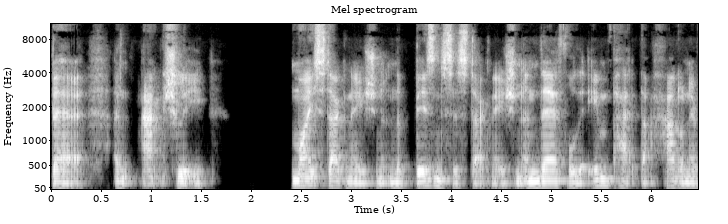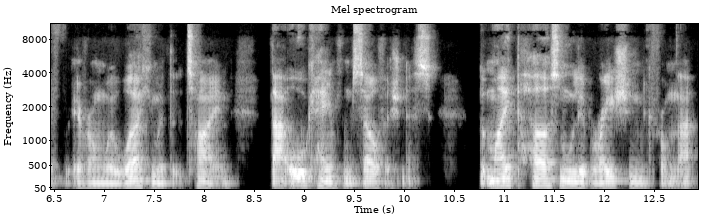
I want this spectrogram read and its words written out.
bear. And actually, my stagnation and the business's stagnation, and therefore the impact that had on everyone we're working with at the time, that all came from selfishness. But my personal liberation from that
